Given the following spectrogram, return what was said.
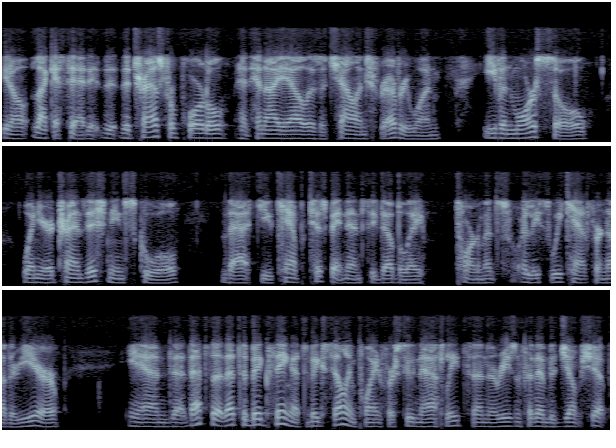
you know, like I said, it, the, the transfer portal and NIL is a challenge for everyone. Even more so when you're a transitioning school that you can't participate in NCAA tournaments, or at least we can't for another year. And uh, that's a that's a big thing. That's a big selling point for student athletes, and a reason for them to jump ship.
